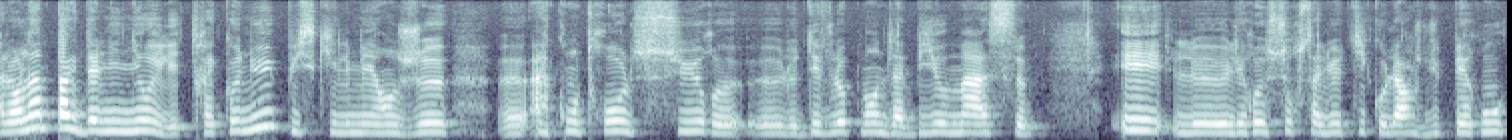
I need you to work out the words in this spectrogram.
Alors l'impact d'El Niño, il est très connu puisqu'il met en jeu euh, un contrôle sur euh, le développement de la biomasse et les ressources halieutiques au large du Pérou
